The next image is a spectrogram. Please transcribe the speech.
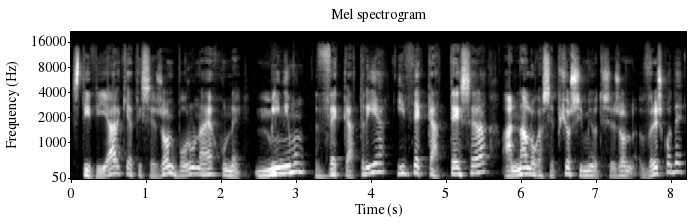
στη διάρκεια της σεζόν μπορούν να έχουν minimum 13 ή 14 ανάλογα σε ποιο σημείο της σεζόν βρίσκονται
